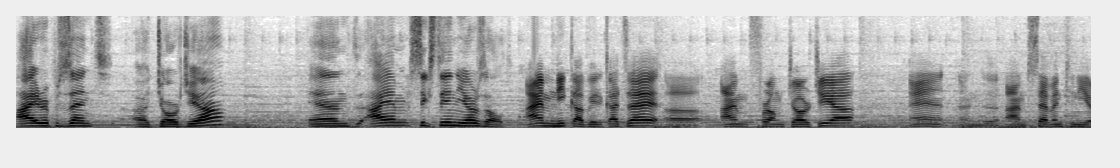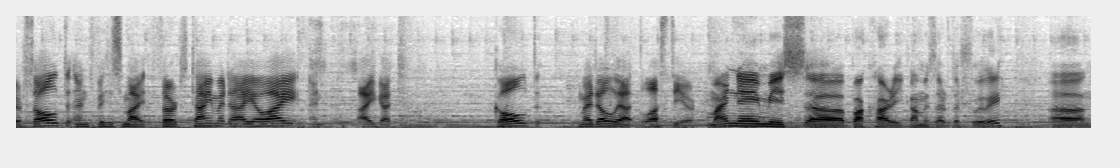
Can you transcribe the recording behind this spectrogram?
I represent uh, Georgia and I am 16 years old. I'm Nika Birkadze. Uh, I'm from Georgia and, and uh, I'm 17 years old and this is my third time at IOI and I got gold medal last year. My name is uh, Bakari Gamezardashvili. Um,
